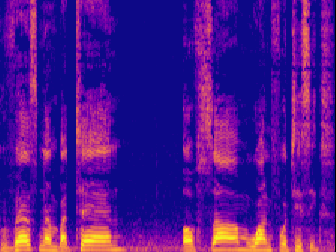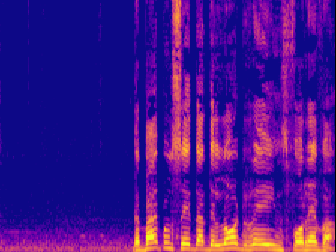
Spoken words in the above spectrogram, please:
verse number 10 of Psalm 146. The Bible said that the Lord reigns forever.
